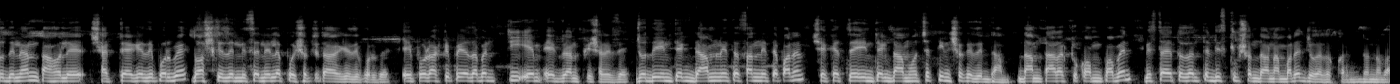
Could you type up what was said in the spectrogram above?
যদি নেন, তাহলে ষাট টাকা কেজি পড়বে। দশ কেজির নিচে নিলে পঁয়ষট্টি টাকা কেজি পড়বে। এই প্রোডাক্টটি পেয়ে যাবেন টি এম এ গ্রান্ড ফিশারিজে যদি ইনটেক দাম নিতে চান, নিতে পারেন। সেক্ষেত্রে ইনটেক দাম হচ্ছে তিনশো কেজির দাম। দামটা আর একটু কম পাবেন। বিস্তারিত জানতে ডিসক্রিপশন দেওয়া নাম্বারে যোগাযোগ করেন। ধন্যবাদ।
